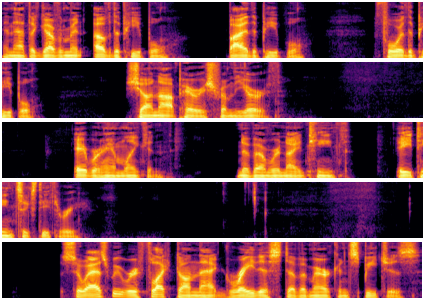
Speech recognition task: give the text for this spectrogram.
and that the government of the people, by the people, for the people, shall not perish from the earth. Abraham Lincoln, November 19th, 1863. So, as we reflect on that greatest of American speeches,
